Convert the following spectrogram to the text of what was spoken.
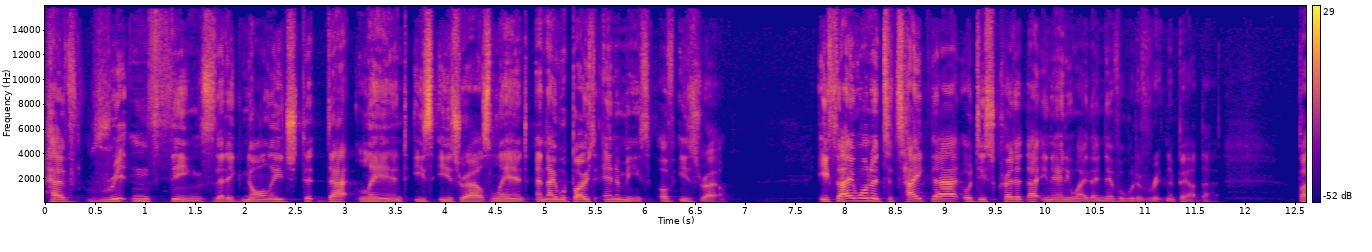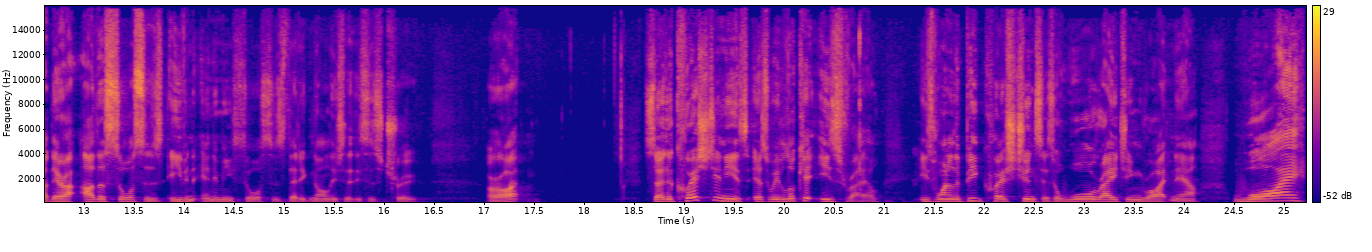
have written things that acknowledge that that land is Israel's land, and they were both enemies of Israel. If they wanted to take that or discredit that in any way, they never would have written about that. But there are other sources, even enemy sources, that acknowledge that this is true. All right? So the question is as we look at Israel, is one of the big questions. There's a war raging right now. Why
